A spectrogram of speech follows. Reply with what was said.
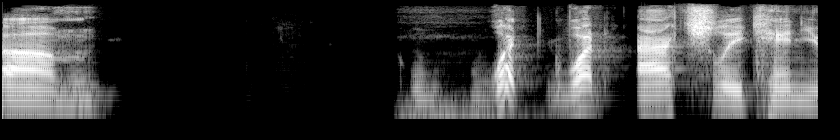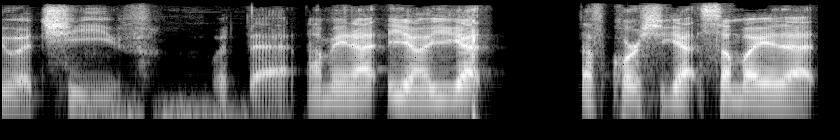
Um, what what actually can you achieve with that? I mean, I, you know, you got of course you got somebody that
